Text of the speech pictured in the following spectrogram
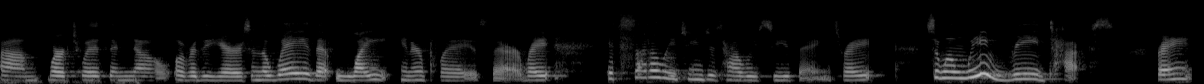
um, worked with and know over the years and the way that light interplays there, right? It subtly changes how we see things, right? So when we read text, right?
